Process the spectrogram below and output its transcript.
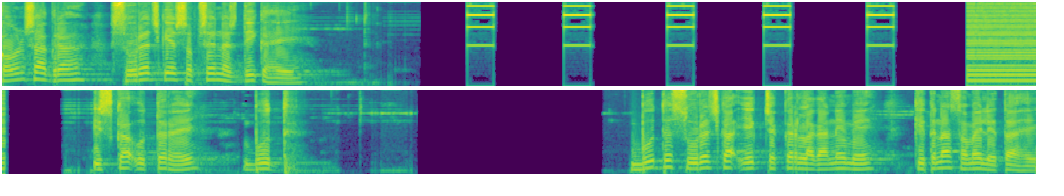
कौन सा ग्रह सूरज के सबसे नज़दीक है? इसका उत्तर है बुध बुध सूरज का एक चक्कर लगाने में कितना समय लेता है?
